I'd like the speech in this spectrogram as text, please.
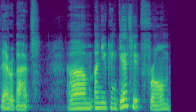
thereabouts. Um, and you can get it from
